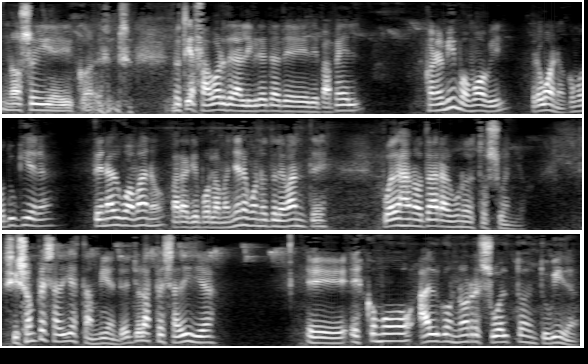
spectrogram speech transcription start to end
no soy, eh, no estoy a favor de las libretas de, de papel. Con el mismo móvil, pero bueno, como tú quieras, ten algo a mano para que por la mañana cuando te levantes puedas anotar alguno de estos sueños. Si son pesadillas también, de hecho las pesadillas eh, es como algo no resuelto en tu vida.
